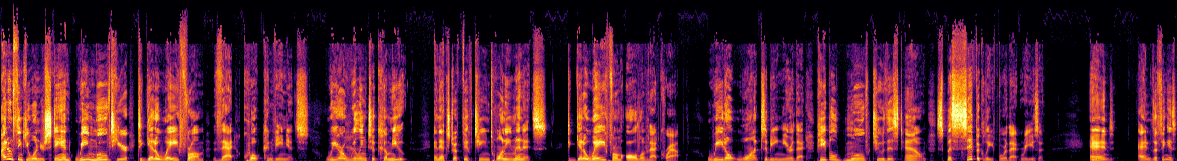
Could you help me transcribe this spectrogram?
I don't think you understand. We moved here to get away from that quote convenience. We are willing to commute an extra 15, 20 minutes to get away from all of that crap. We don't want to be near that. People move to this town specifically for that reason. And and the thing is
